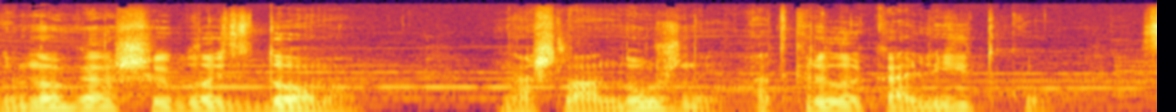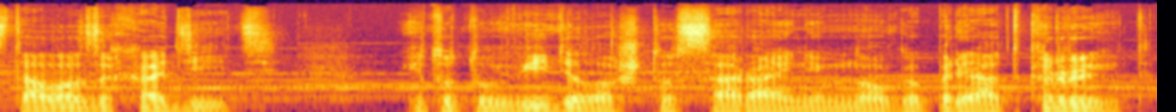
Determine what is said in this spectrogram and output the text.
немного ошиблась домом. Нашла нужный, открыла калитку, стала заходить и тут увидела, что сарай немного приоткрыт.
